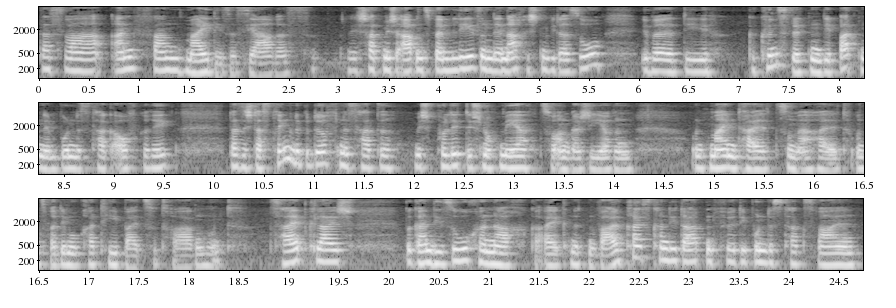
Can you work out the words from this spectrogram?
Das war Anfang Mai dieses Jahres. Ich hatte mich abends beim Lesen der Nachrichten wieder so über die gekünstelten Debatten im Bundestag aufgeregt, dass ich das dringende Bedürfnis hatte, mich politisch noch mehr zu engagieren und meinen Teil zum Erhalt unserer Demokratie beizutragen. Und zeitgleich begann die Suche nach geeigneten Wahlkreiskandidaten für die Bundestagswahlen.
